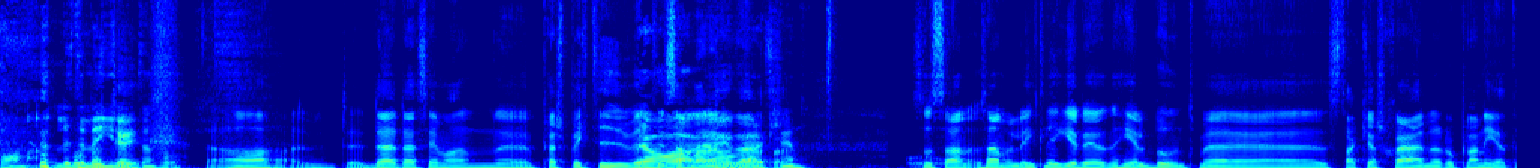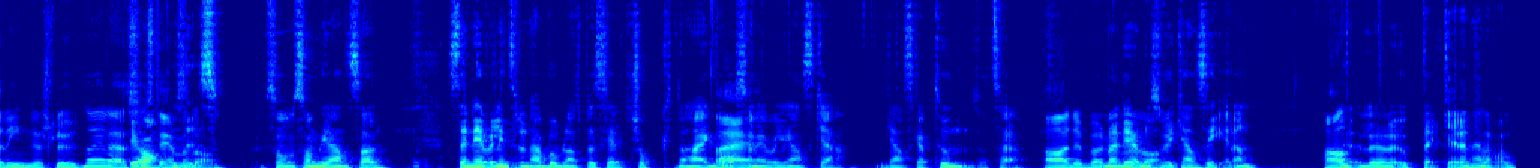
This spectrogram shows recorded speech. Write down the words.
bana. Lite längre Okej. ut än så. Ja, där, där ser man eh, perspektivet i sammanhanget. där, alltså. verkligen. Så sann, sannolikt ligger det en hel bunt med stackars stjärnor och planeter inneslutna i det här Ja, systemet. precis. då. Som, som gränsar. Sen är väl inte den här bubblan speciellt tjock. Den här gasen är väl ganska, ganska tunn så att säga. Ja, det bör Men det är ändå så vi kan se den. Ja. Eller upptäcka den i alla fall.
